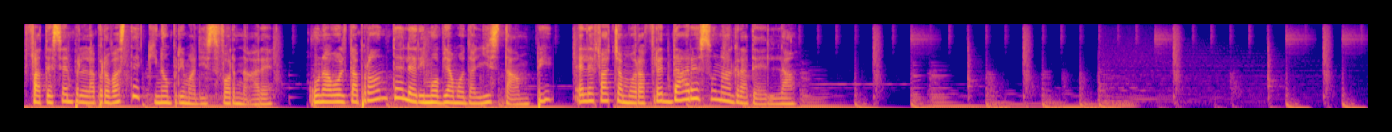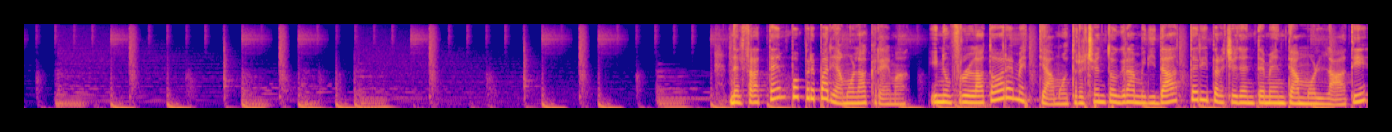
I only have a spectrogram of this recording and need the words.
Fate sempre la prova a stecchino prima di sfornare. Una volta pronte le rimuoviamo dagli stampi e le facciamo raffreddare su una gratella. Nel frattempo prepariamo la crema. In un frullatore mettiamo 300 g di datteri precedentemente ammollati,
